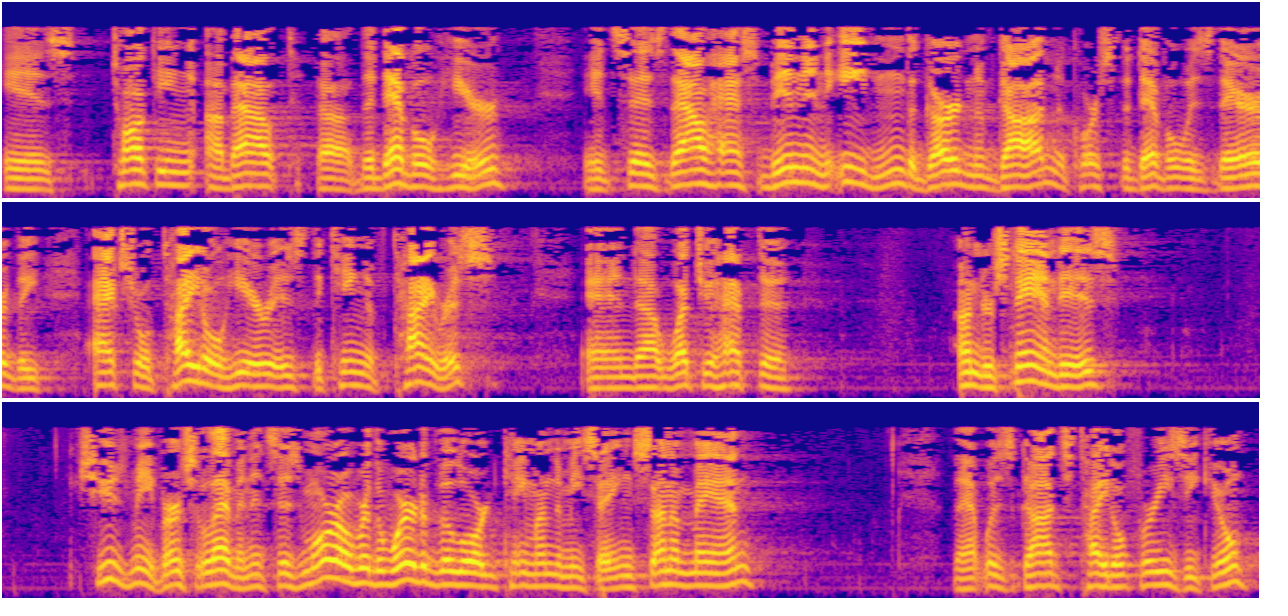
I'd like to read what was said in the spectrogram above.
is talking about uh, the devil here. It says, Thou hast been in Eden, the garden of God. And of course, the devil is there. The actual title here is the king of Tyrus. And uh, what you have to understand is, excuse me, verse 11, it says, Moreover, the word of the Lord came unto me, saying, Son of man, that was God's title for Ezekiel.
